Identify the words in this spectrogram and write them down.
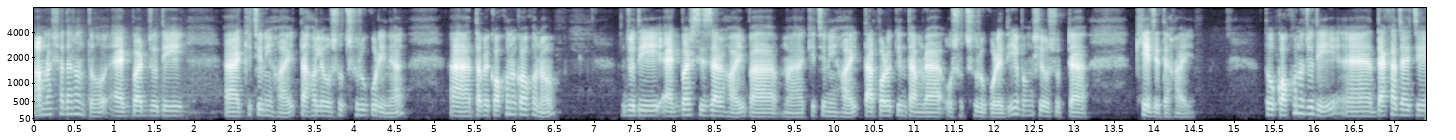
আমরা সাধারণত একবার যদি খিঁচুনি হয় তাহলে ওষুধ শুরু করি না। তবে কখনো, কখনো যদি একবার সিজার হয় বা খিঁচুনি হয় তারপরেও কিন্তু আমরা ওষুধ শুরু করে দিই এবং সেই ওষুধটা খেয়ে যেতে হয়। তো কখনো যদি দেখা যায় যে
